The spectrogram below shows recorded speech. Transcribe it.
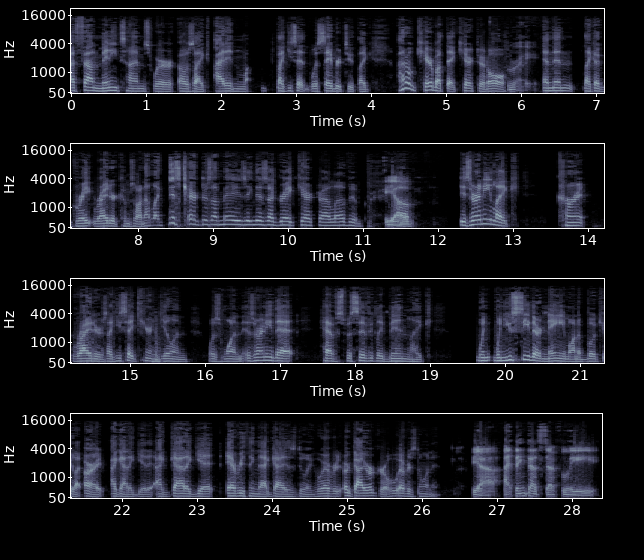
I found many times where I was like, I didn't like you said with Sabretooth, like I don't care about that character at all. Right. And then like a great writer comes on, I'm like, this character's amazing. This is a great character. I love him. Yeah. Um, is there any like current writers, like you said, Kieron Gillen was one. Is there any that have specifically been like when when you see their name on a book, you're like, all right, I gotta get it. I gotta get everything that guy is doing, whoever or guy or girl, whoever's doing it. Yeah, I think that's definitely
